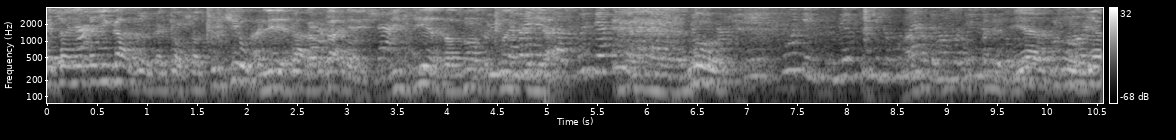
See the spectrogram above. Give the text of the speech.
Это, это не газовый котел, что отключил. Олег газ. Аркадьевич, везде должно такое Давайте стоять. так, ви з'ясуєте Наталя Ну. Вікторівна, і потім необхідні документи вам потрібно Я, ну, я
